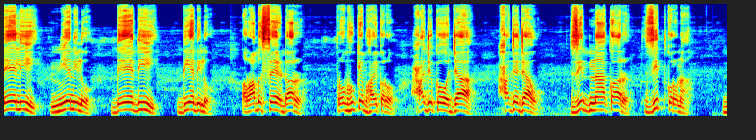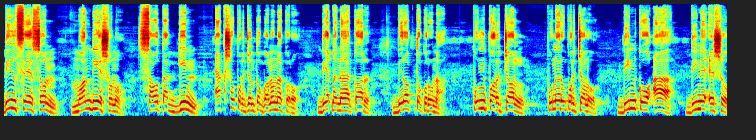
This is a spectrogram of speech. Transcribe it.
লে লি, নিয়ে নিল। দে দি, দিয়ে দিল। রব সে ডর, প্রভুকে ভয় করো। হজ কো যা, হজে যাও। জিদ না কর, জিদ করো না। দিল সে শোন, মন দিয়ে শোনো সৌতাক গিন একশো পর্যন্ত গণনা করো দেখ না কর, বিরক্ত করো না পুল পর চল পুলের উপর চলো, দিন কো আ, দিনে এসো,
